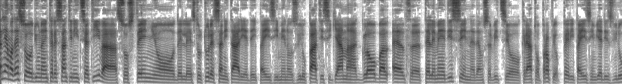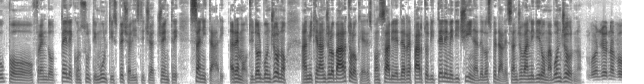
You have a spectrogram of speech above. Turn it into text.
Parliamo adesso di una interessante iniziativa a sostegno delle strutture sanitarie dei paesi meno sviluppati, si chiama Global Health Telemedicine ed è un servizio creato proprio per i paesi in via di sviluppo, offrendo teleconsulti multispecialistici a centri sanitari remoti. Do il buongiorno a Michelangelo Bartolo, che è responsabile del reparto di telemedicina dell'ospedale San Giovanni di Roma. Buongiorno. Buongiorno a voi.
